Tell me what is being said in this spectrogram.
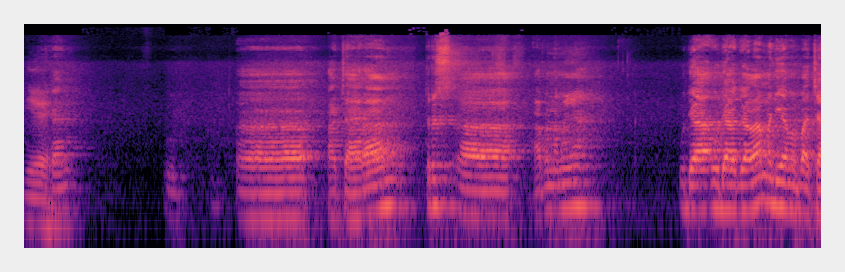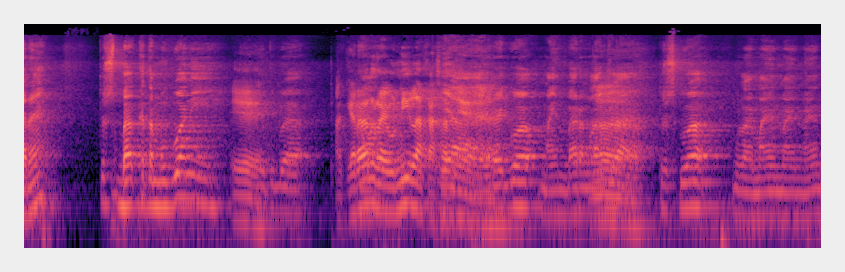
Iya. kan Eh, pacaran terus eh, apa namanya udah udah agak lama dia sama pacarnya terus ketemu gua nih Iya. tiba-tiba Akhirnya lu reuni lah ya kasarnya. akhirnya gua main bareng lagi Ah. lah terus gua mulai main-main-main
